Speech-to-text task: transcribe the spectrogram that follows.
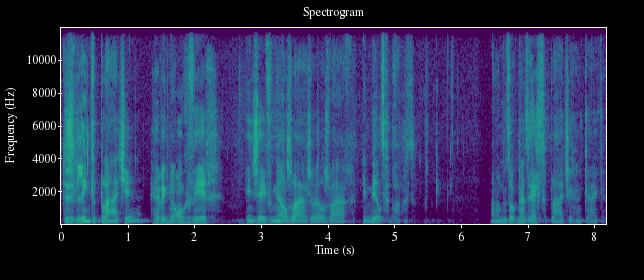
Dus het linkerplaatje heb ik nu ongeveer in zeven mijlslaarzen weliswaar in beeld gebracht. Maar dan moet ook naar het rechterplaatje gaan kijken.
